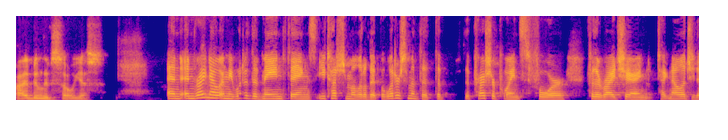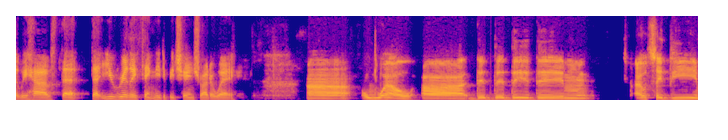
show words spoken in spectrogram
I believe so. Yes. And and right now, I mean, what are the main things? You touched them a little bit, but what are some of the, the, the pressure points for for the ride sharing technology that we have that that you really think need to be changed right away? Uh, well, uh, the the the, the um, I would say the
